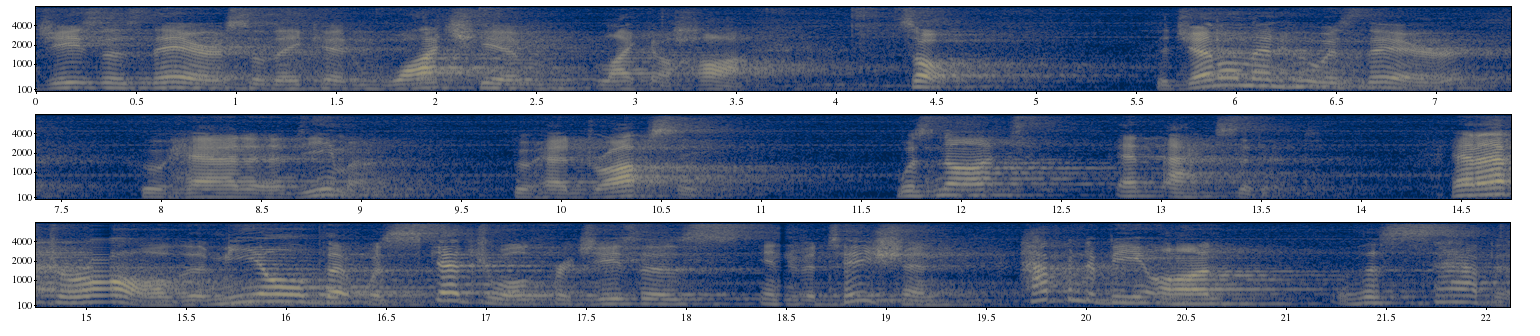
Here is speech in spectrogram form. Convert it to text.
Jesus there so they could watch him like a hawk. So, the gentleman who was there, who had edema, who had dropsy, was not an accident. And after all, the meal that was scheduled for Jesus' invitation happened to be on the Sabbath.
